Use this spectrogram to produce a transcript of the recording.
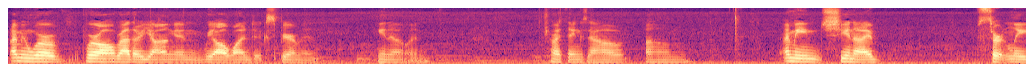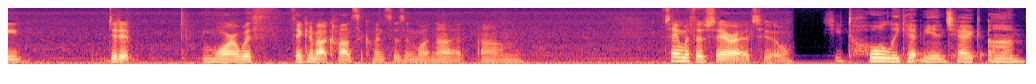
I mean, we're we're all rather young, and we all wanted to experiment, you know, and try things out. Um, I mean, she and I certainly did it more with thinking about consequences and whatnot. Um, same with Sarah too. She totally kept me in check. Um,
